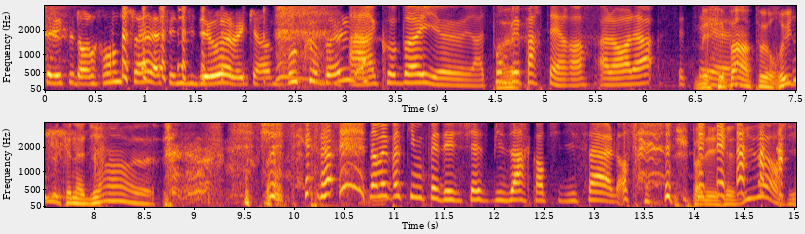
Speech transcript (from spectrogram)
quand elle était dans le ranch, là, elle a fait une vidéo avec un beau cow-boy. Ah, un cow-boy euh, a tombé Ouais. par terre. hein. Alors là, c'était. Mais c'est euh, pas un peu rude le Canadien euh Je sais pas. Non, mais parce qu'il me fait des gestes bizarres quand il dit ça. Alors, Je suis pas des gestes bizarres. Je dis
